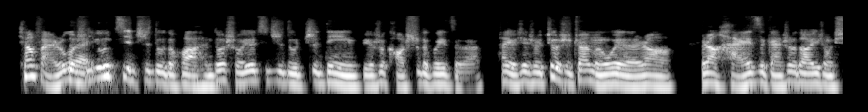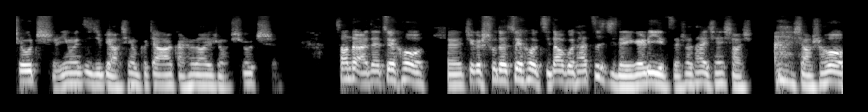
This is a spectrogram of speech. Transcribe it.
相反，如果是优绩制度的话，很多时候优绩制度制定，比如说考试的规则，它有些时候就是专门为了让让孩子感受到一种羞耻，因为自己表现不佳而感受到一种羞耻。桑德尔在最后，呃，这个书的最后提到过他自己的一个例子，说他以前小学 小时候，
